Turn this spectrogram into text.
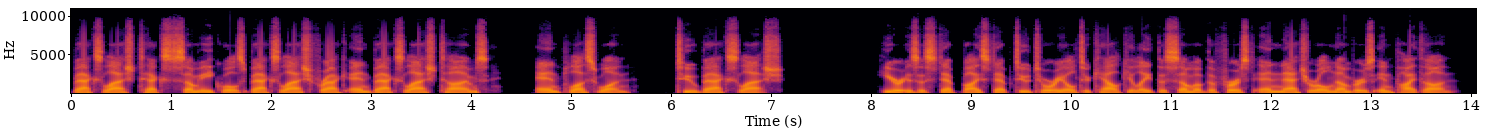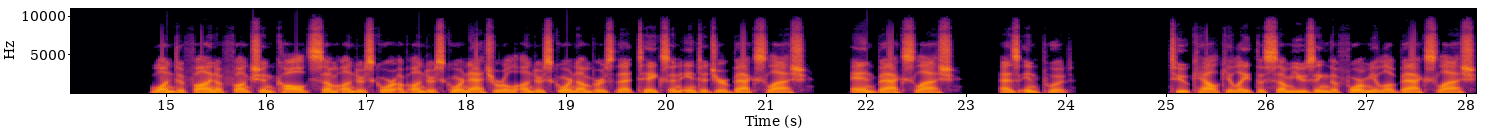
backslash text sum equals backslash frac n backslash times, n plus 1, 2 backslash. Here is a step-by-step -step tutorial to calculate the sum of the first n natural numbers in Python. 1. Define a function called sum underscore of underscore natural underscore numbers that takes an integer backslash, n backslash, as input. 2. Calculate the sum using the formula backslash,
